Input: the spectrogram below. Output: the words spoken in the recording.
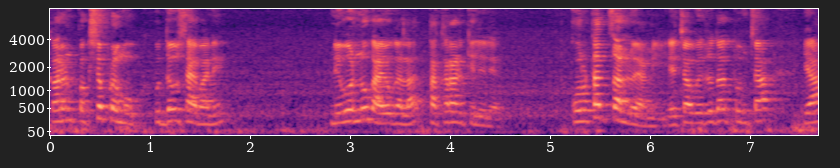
कारण पक्षप्रमुख उद्धव साहेबांनी निवडणूक आयोगाला तक्रार केलेली आहे. कोर्टात चाललो आहे आम्ही. याच्या विरोधात तुमच्या या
